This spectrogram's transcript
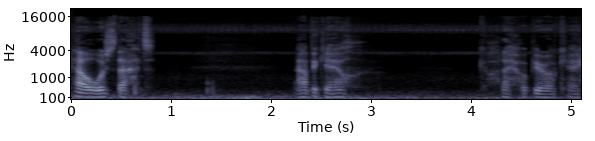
hell was that? Abigail. God, I hope you're okay.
